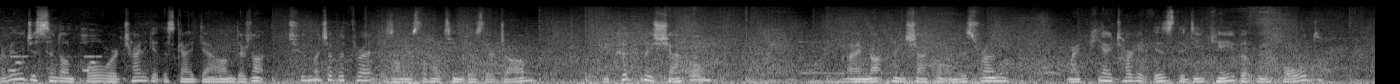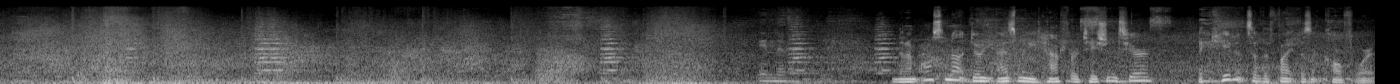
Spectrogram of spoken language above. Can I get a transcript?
I really just send on pull. We're trying to get this guy down. There's not too much of a threat as long as the whole team does their job. You could play Shackle, but I am not playing Shackle in this run. My PI target is the DK, but we hold. And then I'm also not doing as many half rotations here. The cadence of the fight doesn't call for it.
